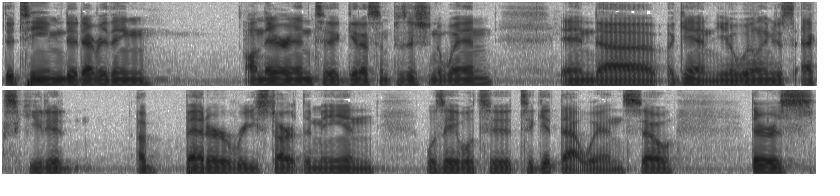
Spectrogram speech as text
the team did everything on their end to get us in position to win. And uh, again, you know, William just executed a better restart than me and was able to to get that win. So there's,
